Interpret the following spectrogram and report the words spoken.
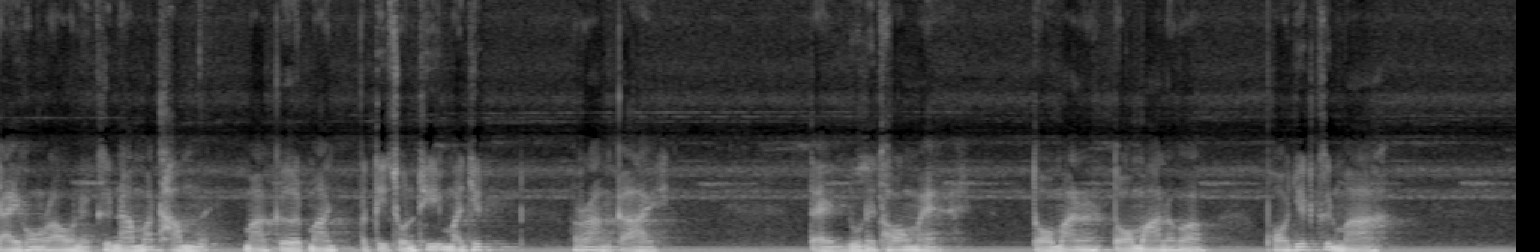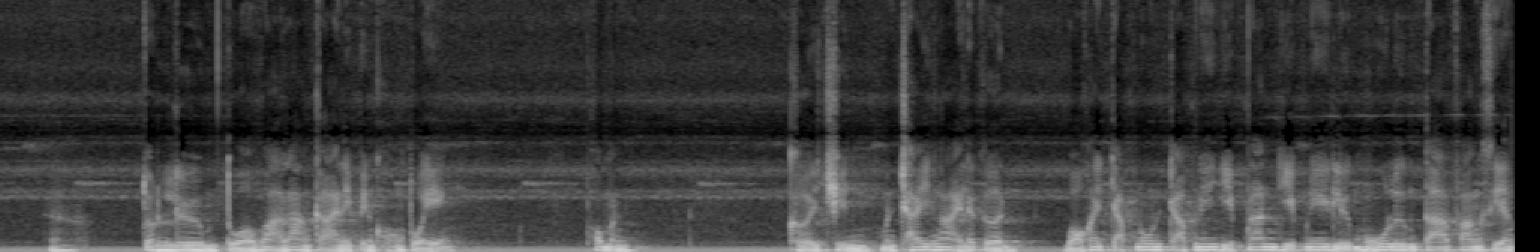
ใจของเราเนี่ยคือนามธรรมเนี่ยมาเกิดมาปฏิสนธิมายึดร่างกาย แต่อยู่ในท้องแม่ ต่อมาต่อมาแล้วก็ พอยึดขึ้นมา จนลืมตัวว่าร่างกายนี่เป็นของตัวเอง เพราะมันเคยชินมันใช้ง่ายเหลือเกิน บอกให้จับนู่นจับนี่หยิบนั่นหยิบนี่ลืมหูลืมตาฟังเสียง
